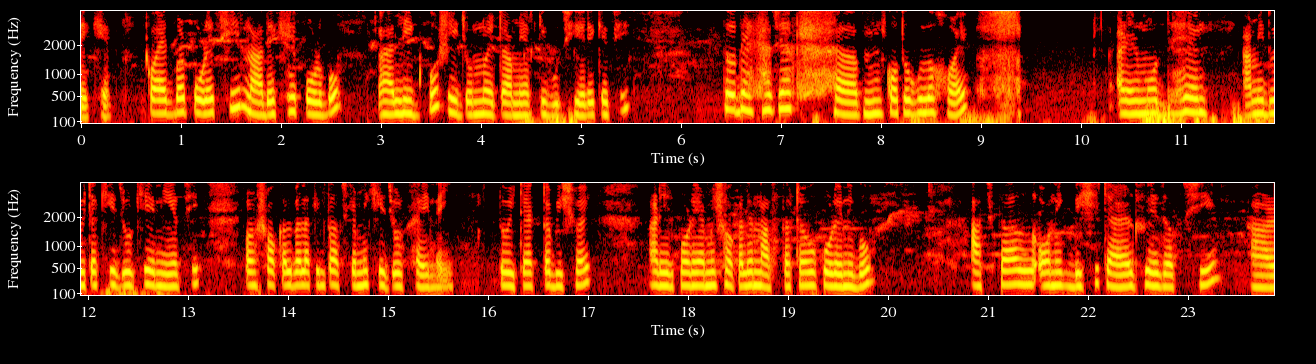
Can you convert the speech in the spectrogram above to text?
দেখে। কয়েকবার পড়েছি, না দেখে পড়ব লিখব, সেই জন্য এটা আমি আর কি গুছিয়ে রেখেছি। তো দেখা যাক কতগুলো হয়। আর এর মধ্যে আমি দুইটা খেজুর খেয়ে নিয়েছি। কারণ সকালবেলা কিন্তু আজকে আমি খেজুর খাই নাই। তো এটা একটা বিষয়। আর এরপরে আমি সকালের নাস্তাটাও করে নিব। আজকাল অনেক বেশি টায়ার্ড হয়ে যাচ্ছি। আর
